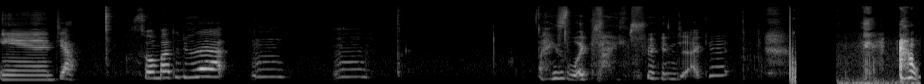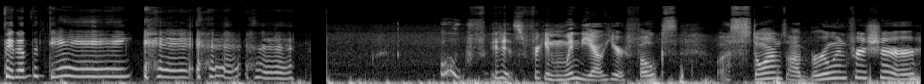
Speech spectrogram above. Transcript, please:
And yeah, so I'm about to do that. Mm, mm. Like my freaking jacket. Outfit of the day. Oof, it is freaking windy out here, folks. Well, storms are brewing for sure.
